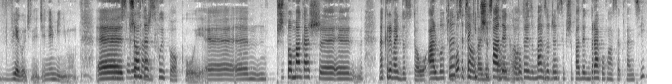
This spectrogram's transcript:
dwie godziny dziennie minimum. E, sprzątasz tak. swój pokój, e, pomagasz e, e, nakrywać do stołu. Albo często taki sprzątać do przypadek, stołu, o, albo to jest bardzo częsty przypadek braku konsekwencji,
